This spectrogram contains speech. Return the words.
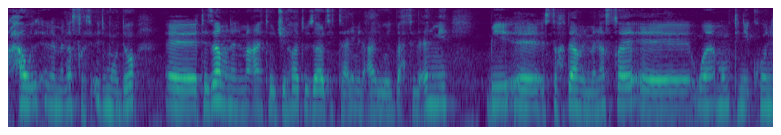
حول منصة إدمودو. تزامنا مع توجيهات وزارة التعليم العالي والبحث العلمي باستخدام المنصة وممكن يكون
